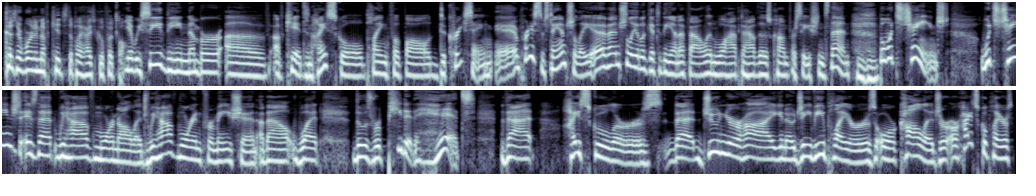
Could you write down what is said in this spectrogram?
because there weren't enough kids to play high school football. Yeah, we see the number of, of kids in high school playing football decreasing eh, pretty substantially. Eventually, it'll get to the NFL, and we'll have to have those conversations then. But what's changed? What's changed is that we have more knowledge, we have more information about what those repeated hits that high schoolers, that junior high, you know, JV players or college or, or high school players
